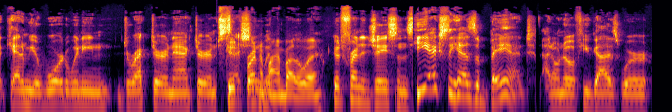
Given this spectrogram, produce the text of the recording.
academy award winning director and actor and Good friend of mine, by the way. good friend of jason's he actually has a band i don't know if you guys were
